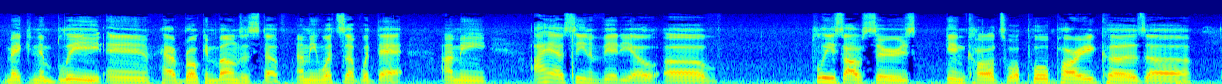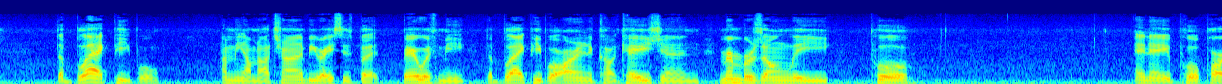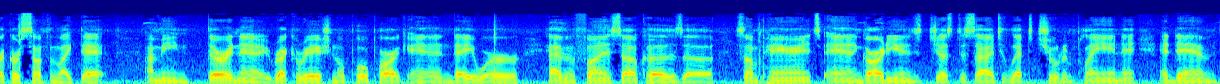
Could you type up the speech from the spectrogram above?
making them bleed and have broken bones and stuff. I mean, what's up with that? I mean, I have seen a video of police officers getting called to a pool party because uh, the black people, I mean, I'm not trying to be racist, but bear with me, the black people are in a Caucasian members only pool in a pool park or something like that. I mean, they're in a recreational pool park and they were having fun and stuff because uh, some parents and guardians just decide to let the children play in it. And then,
